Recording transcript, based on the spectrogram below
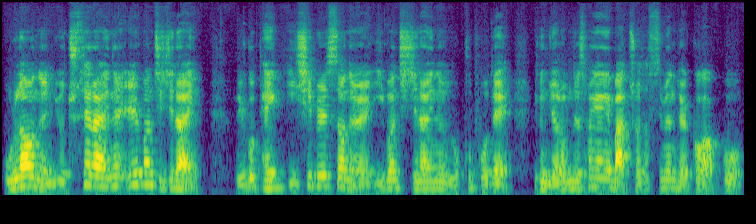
올라오는 요 추세 라인을 1번 지지 라인, 그리고 121선을 2번 지지 라인을 놓고 보되, 이건 여러분들 성향에 맞춰서 쓰면 될 것 같고,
